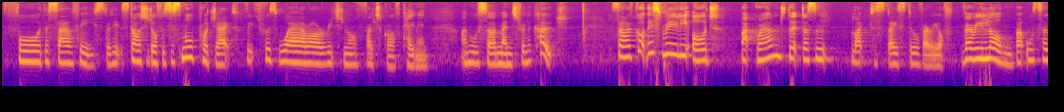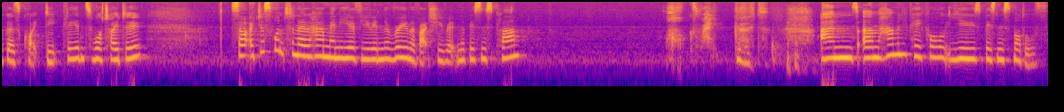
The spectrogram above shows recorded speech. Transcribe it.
for the Southeast, and it started off as a small project, which was where our original photograph came in. I'm also a mentor and a coach. So I've got this really odd background that doesn't like to stay still very off, very long, but also goes quite deeply into what I do. So I just want to know how many of you in the room have actually written a business plan. Oh, great, good. and um, how many people use business models?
